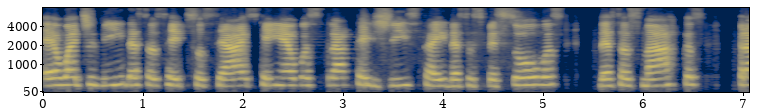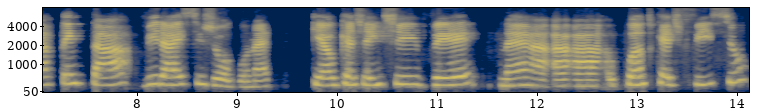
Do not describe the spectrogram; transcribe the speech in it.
é o admin dessas redes sociais, quem é o estrategista aí dessas pessoas, dessas marcas, para tentar virar esse jogo, né? que é o que a gente vê, né, a, a, o quanto que é difícil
